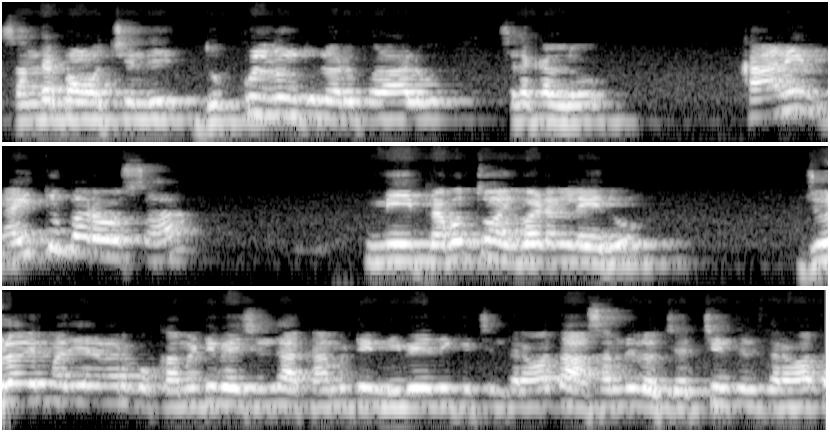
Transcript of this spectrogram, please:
సందర్భం వచ్చింది. దుక్కులు దుంతున్నారు పొలాలు చిలకల్లో. కానీ రైతు భరోసా మీ ప్రభుత్వం ఇవ్వడం లేదు. జూలై పదిహేను వరకు కమిటీ వేసింది. ఆ కమిటీ నివేదిక ఇచ్చిన తర్వాత అసెంబ్లీలో చర్చించిన తర్వాత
